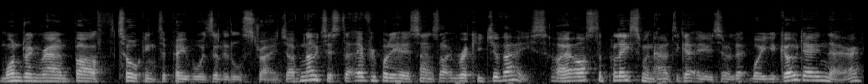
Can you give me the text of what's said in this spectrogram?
wandering around Bath talking to people was a little strange. I've noticed that everybody here sounds like Ricky Gervais. I asked the policeman how to get here. He said, well, you go down there.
